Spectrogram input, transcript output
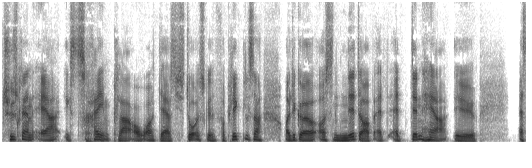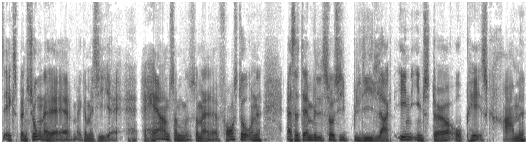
Tyskland er ekstremt klar over deres historiske forpligtelser, og det gør også netop, at, at den her... Øh, altså ekspansion af, kan man sige, af, af herren, som, som er forestående, altså den vil så at sige blive lagt ind i en større europæisk ramme.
